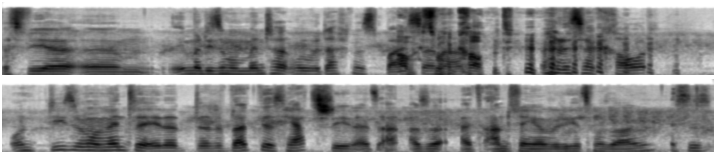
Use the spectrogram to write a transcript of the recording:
dass wir ähm, immer diese Momente hatten, wo wir dachten, es Aber beißt es war. Kraut. und es war Kraut. Und diese Momente, ey, da, da bleibt dir das Herz stehen, als, also als Anfänger würde ich jetzt mal sagen. Es ist,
